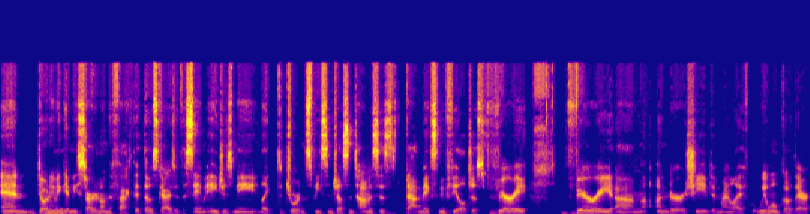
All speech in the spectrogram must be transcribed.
And don't even get me started on the fact that those guys are the same age as me, like the Jordan Spieth and Justin Thomases. That makes me feel just very, very um, underachieved in my life, but we won't go there.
